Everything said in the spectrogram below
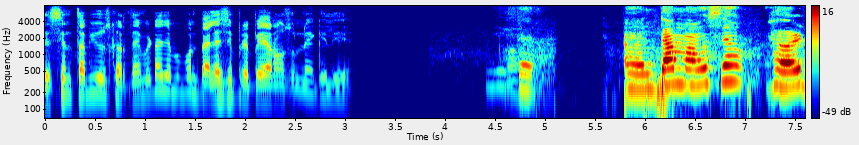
Listen तब यूज़ करते हैं बेटा जब अपन पहले से प्रिपेयर हो सुनने के लिए Sir. Uh, the mouse heard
